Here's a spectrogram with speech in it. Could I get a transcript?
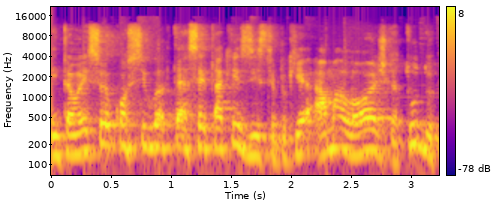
então esse eu consigo até aceitar que existe, porque há uma lógica, tudo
